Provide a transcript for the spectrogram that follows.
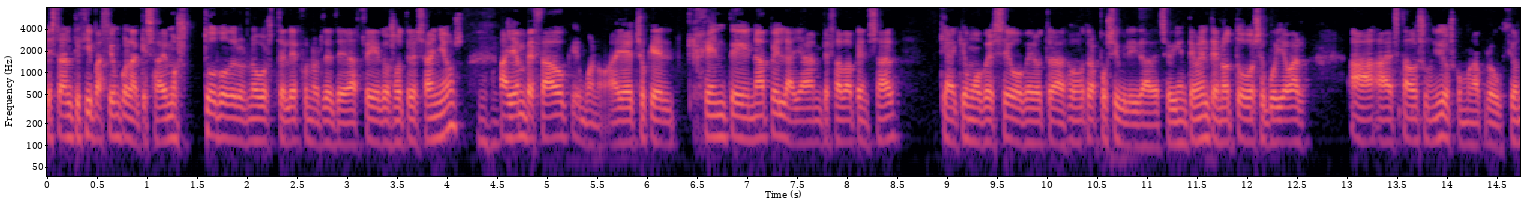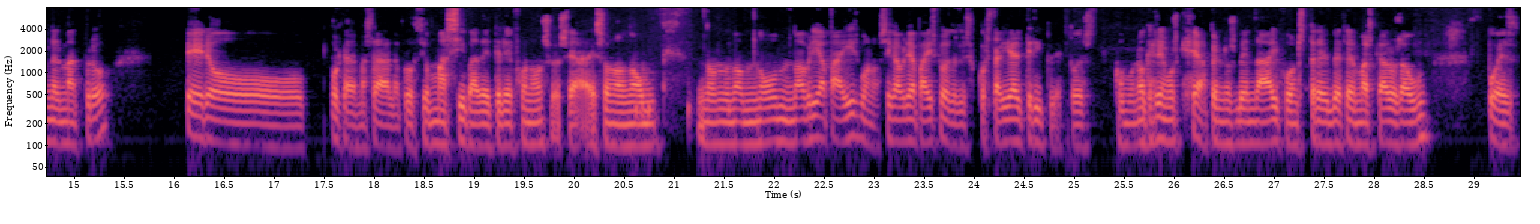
esta anticipación con la que sabemos todo de los nuevos teléfonos desde hace dos o tres años haya empezado que, bueno, haya hecho que gente en Apple haya empezado a pensar que hay que moverse o ver otras, otras posibilidades. Evidentemente, no todo se puede llevar a Estados Unidos como la producción del Mac Pro, pero, porque además la, producción masiva de teléfonos, o sea, eso no, no, no, no, no habría país, bueno, sí que habría país, pero les costaría el triple. Entonces, como no queremos que Apple nos venda iPhones tres veces más caros aún, pues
